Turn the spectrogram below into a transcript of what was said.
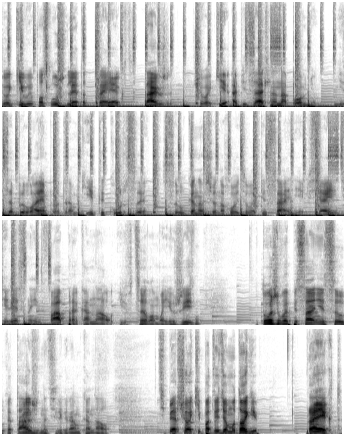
чуваки, вы послушали этот проект. Также, чуваки, обязательно напомню, не забываем про драмкиты, курсы. Ссылка на все находится в описании. Вся интересная инфа про канал и в целом мою жизнь тоже в описании ссылка, также на телеграм-канал. Теперь, чуваки, подведем итоги. Проект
